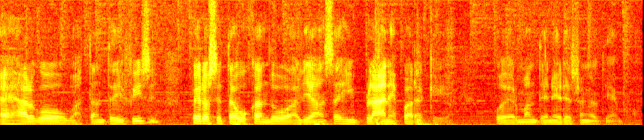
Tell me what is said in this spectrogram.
es algo bastante difícil, pero se está buscando alianzas y planes para que poder mantener eso en el tiempo.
